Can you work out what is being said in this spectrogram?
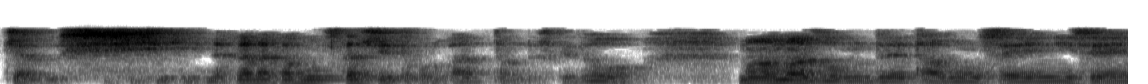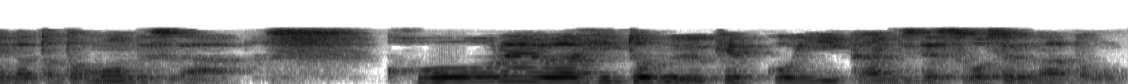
ちゃうし、なかなか難しいところがあったんですけど、まあアマゾンで多分1000円、2000円だったと思うんですが、これは一冬結構いい感じで過ごせるなと思って、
